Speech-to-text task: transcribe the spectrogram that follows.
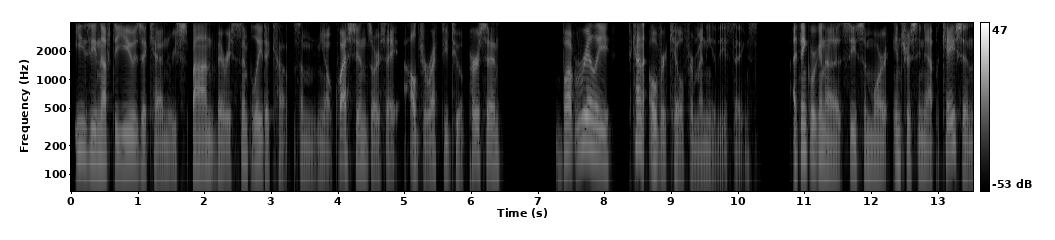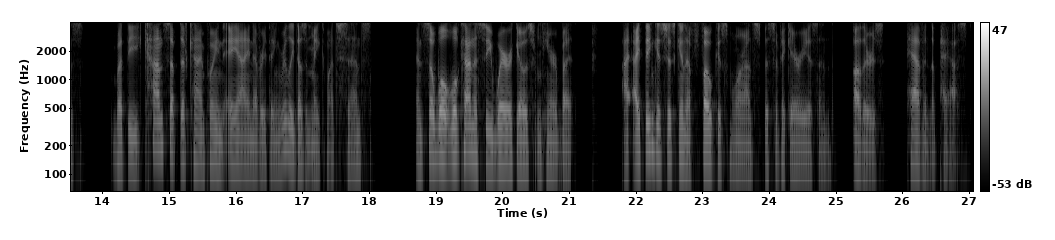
easy enough to use, it can respond very simply to some you know questions or say I'll direct you to a person. But really, it's kind of overkill for many of these things. I think we're going to see some more interesting applications, but the concept of kind of putting AI and everything really doesn't make much sense. And so we'll we'll kind of see where it goes from here, but I, I think it's just going to focus more on specific areas than others have in the past.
